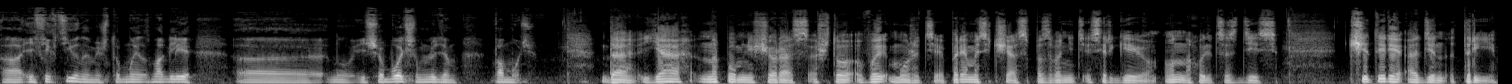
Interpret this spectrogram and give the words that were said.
э, эффективными, чтобы мы смогли ну, еще большим людям помочь. Да, я напомню еще раз, что вы можете прямо сейчас позвонить Сергею. Он находится здесь. 413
